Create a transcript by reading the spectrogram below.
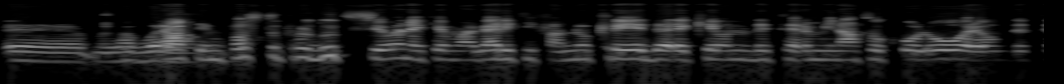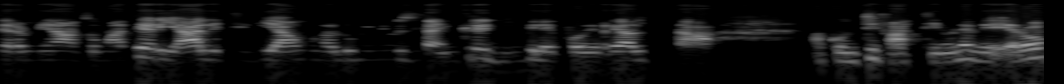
eh, lavorate in post-produzione che magari ti fanno credere che un determinato colore, un determinato materiale ti dia una luminosità incredibile, poi in realtà a conti fatti non è vero,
